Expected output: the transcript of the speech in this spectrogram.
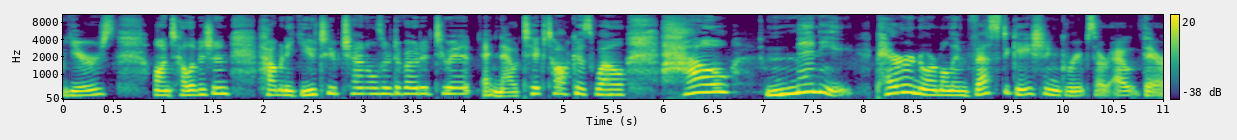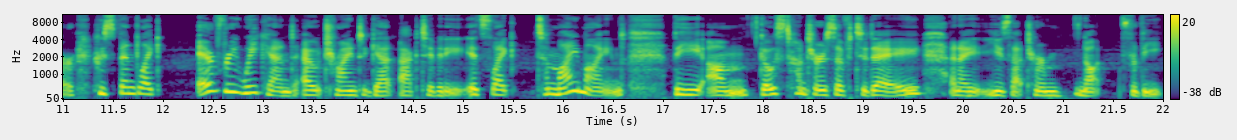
years on television, how many YouTube channels are devoted to it, and now TikTok as well. How many paranormal investigation groups are out there who spend like every weekend out trying to get activity. It's like, to my mind, the um, ghost hunters of today, and I use that term not for the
